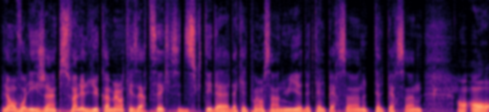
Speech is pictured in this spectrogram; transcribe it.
Mais là, on voit les gens. Puis souvent, le lieu commun entre les articles, c'est discuter d'à d'à quel point on s'ennuie de telle personne ou de telle personne. On, on-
